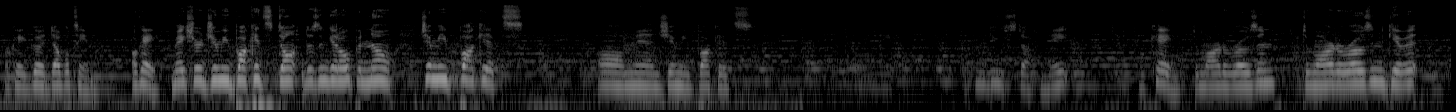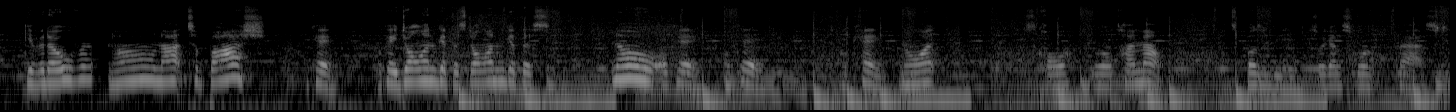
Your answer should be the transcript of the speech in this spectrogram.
Okay, good. Double team. Okay, make sure Jimmy Buckets don't doesn't get open. No, Jimmy Buckets. Oh man, Jimmy Buckets do stuff, Nate. Okay, DeMar DeRozan. DeMar DeRozan, give it. Give it over. No, not to Bosh. Okay. Okay, don't let him get this. Don't let him get this. No. Okay. Okay. Okay. You know what? Let's call a little timeout. It's buzzer beater, so I gotta score fast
